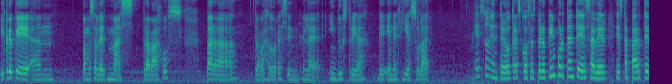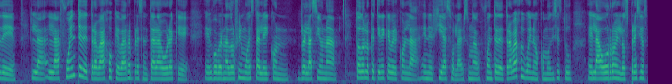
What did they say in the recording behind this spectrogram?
y creo que vamos a ver más trabajos para trabajadoras en la industria de energía solar. Eso entre otras cosas, pero qué importante es saber esta parte de la, fuente de trabajo que va a representar ahora que el gobernador firmó esta ley con relación a todo lo que tiene que ver con la energía solar. Es una fuente de trabajo y bueno, como dices tú, el ahorro en los precios.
